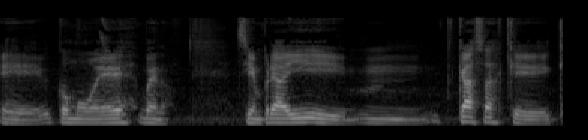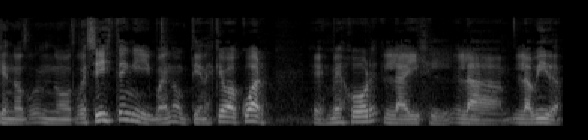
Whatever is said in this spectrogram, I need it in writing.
eh, como es, bueno, siempre hay mm, casas que, que no, no resisten y bueno, tienes que evacuar es mejor la, isla, la, vida.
